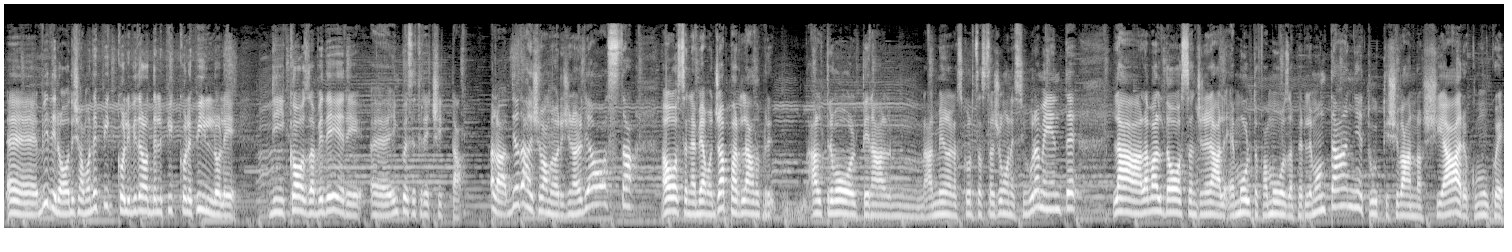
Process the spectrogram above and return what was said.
Eh, vi dirò, diciamo, dei piccoli, vi darò delle piccole pillole di cosa vedere eh, in queste tre città. Allora, Diodato dicevamo è originario di Aosta, Aosta ne abbiamo già parlato pre- altre volte, al- almeno nella scorsa stagione sicuramente. La, la Val d'Aosta in generale è molto famosa per le montagne, tutti ci vanno a sciare o comunque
